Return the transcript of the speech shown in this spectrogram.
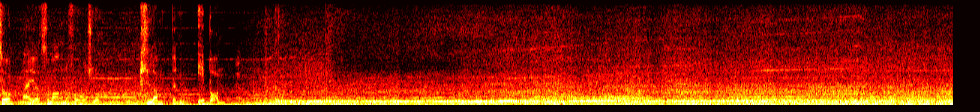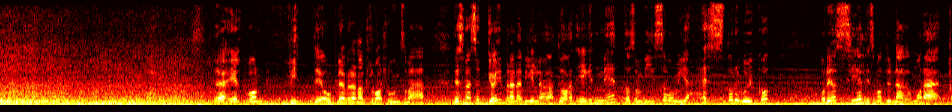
Så må jeg gjøre som Arne foreslo. Klampen i bånn. Det er helt vanvittig å oppleve den akselerasjonen som er her. Det som er så gøy med denne bilen, er at du har et eget meter som viser hvor mye hester du bruker. Og det å se liksom at du nærmer deg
